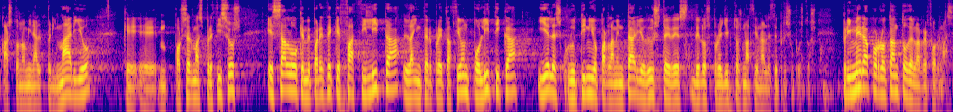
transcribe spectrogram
gasto nominal primario que, eh, por ser más precisos, es algo que me parece que facilita la interpretación política y el escrutinio parlamentario de ustedes de los proyectos nacionales de presupuestos. Primera, por lo tanto, de las reformas.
